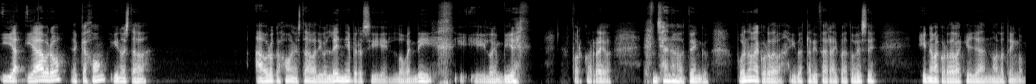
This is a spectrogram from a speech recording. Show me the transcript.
y abro el cajón y no estaba abro cajón, estaba, digo, leñe, pero sí, lo vendí y, lo envié por correo. ya no lo tengo. Pues no me acordaba. Iba a actualizar iPadOS y no me acordaba que ya no lo tengo.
